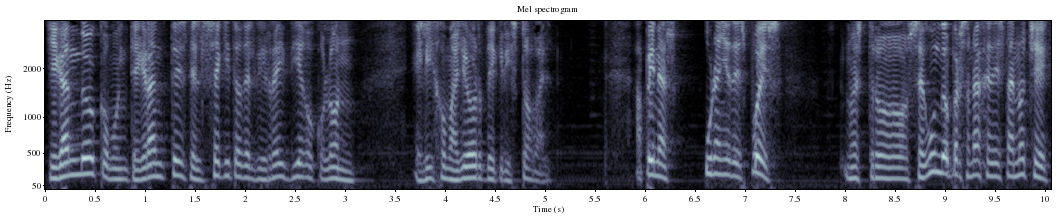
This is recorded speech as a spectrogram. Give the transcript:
llegando como integrantes del séquito del virrey Diego Colón, el hijo mayor de Cristóbal. Apenas un año después, nuestro segundo personaje de esta noche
